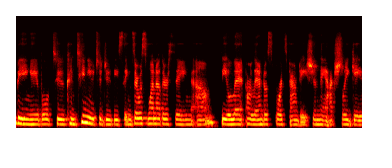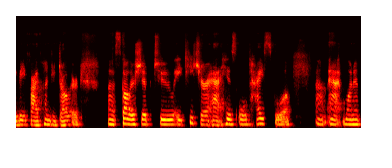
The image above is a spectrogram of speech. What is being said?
being able to continue to do these things? There was one other thing um, the Orlando Sports Foundation, they actually gave a $500 a scholarship to a teacher at his old high school um, at one of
